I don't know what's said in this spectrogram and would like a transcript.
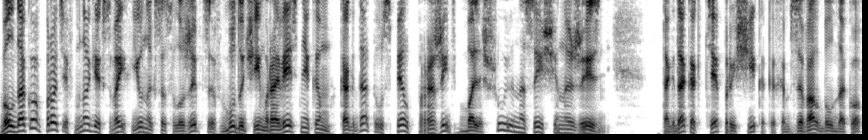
Булдаков против многих своих юных сослуживцев, будучи им ровесником, когда-то успел прожить большую насыщенную жизнь, тогда как те прыщи, как их обзывал Булдаков,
